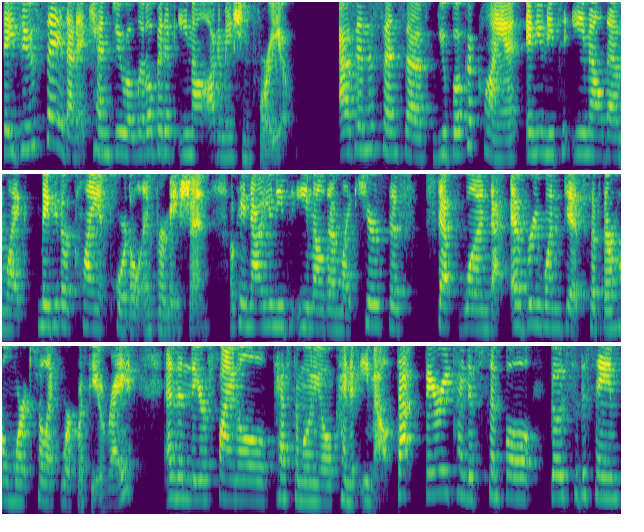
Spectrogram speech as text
they do say that it can do a little bit of email automation for you. As in the sense of you book a client and you need to email them like maybe their client portal information. Okay, now you need to email them like, here's this step one that everyone gets of their homework to like work with you, right? And then your final testimonial kind of email. That very kind of simple goes to the same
